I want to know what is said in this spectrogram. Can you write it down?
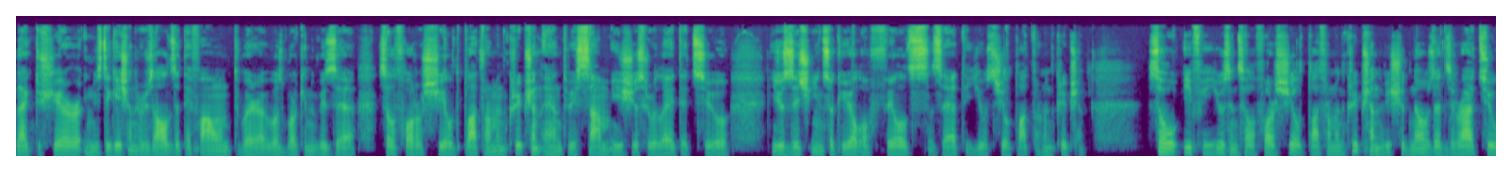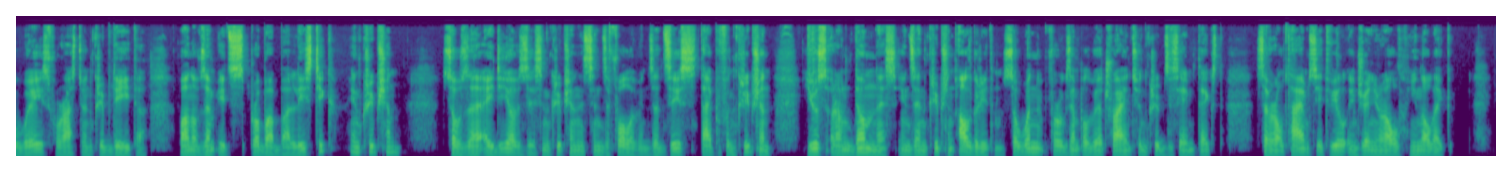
like to share investigation results that I found where I was working with the Salesforce Shield platform encryption and with some issues related to usage in SQL of fields that use Shield platform encryption. So if we use in Salesforce Shield platform encryption, we should know that there are two ways for us to encrypt data. One of them is probabilistic encryption, so the idea of this encryption is in the following, that this type of encryption use randomness in the encryption algorithm. So when, for example, we are trying to encrypt the same text several times, it will in general, you know, like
